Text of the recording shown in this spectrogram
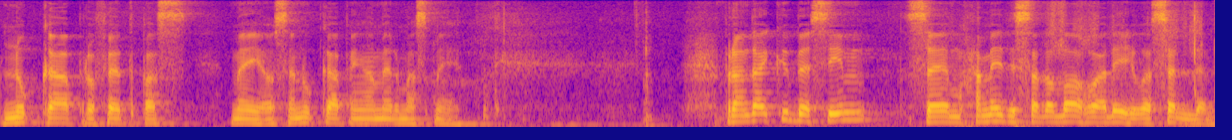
nuk ka profet pas meje, ose nuk ka pejgamber mas meje. Prandaj ky besim se Muhamedi sallallahu alejhi ve sellem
